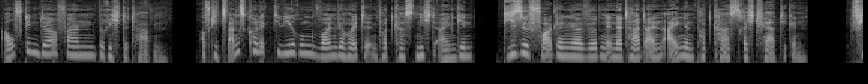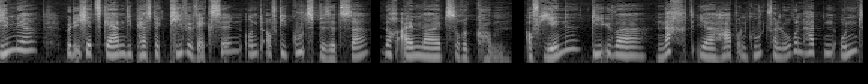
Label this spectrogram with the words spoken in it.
auf den Dörfern berichtet haben. Auf die Zwangskollektivierung wollen wir heute im Podcast nicht eingehen, Diese Vorgänge würden in der Tat einen eigenen Podcast rechtfertigen. Vielmehr würde ich jetzt gern die Perspektive wechseln und auf die Gutsbesitzer noch einmal zurückkommen. Auf jene, die über Nacht ihr Hab und Gut verloren hatten und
